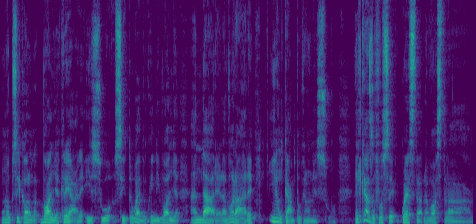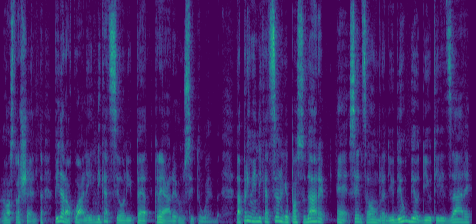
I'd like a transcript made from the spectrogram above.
uno psicologo voglia creare il suo sito web, quindi voglia andare a lavorare in un campo che non è suo. Nel caso fosse questa la vostra, la vostra, scelta, vi darò qua le indicazioni per creare un sito web. La prima indicazione che posso dare è senza ombra di dubbio di utilizzare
